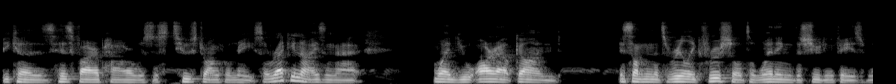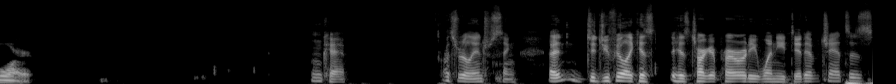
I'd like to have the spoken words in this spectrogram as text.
because his firepower was just too strong for me. So recognizing that when you are outgunned is something that's really crucial to winning the shooting phase war. Okay. That's really interesting. Uh, did you feel like his his target priority when he did have chances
